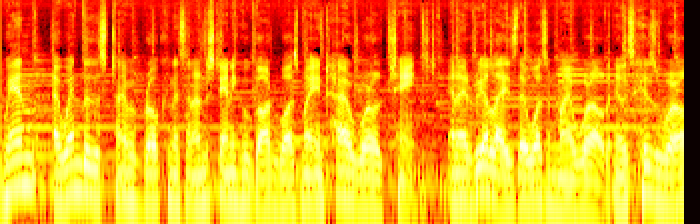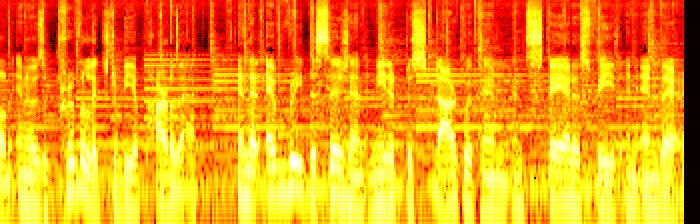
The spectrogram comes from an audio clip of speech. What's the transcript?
when I went through this time of brokenness and understanding who God was, my entire world changed. And I realized that wasn't my world, and it was His world, and it was a privilege to be a part of that. And that every decision needed to start with Him and stay at His feet and end there.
